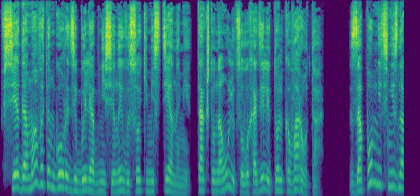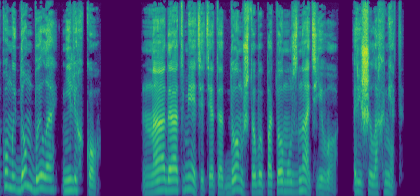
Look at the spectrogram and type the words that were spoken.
Все дома в этом городе были обнесены высокими стенами, так что на улицу выходили только ворота. Запомнить незнакомый дом было нелегко. «Надо отметить этот дом, чтобы потом узнать его», — решил Ахмед.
